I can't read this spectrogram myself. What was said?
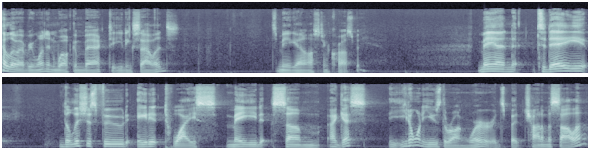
Hello, everyone, and welcome back to Eating Salads. It's me again, Austin Crosby. Man, today, delicious food, ate it twice, made some, I guess, you don't want to use the wrong words, but chana masala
